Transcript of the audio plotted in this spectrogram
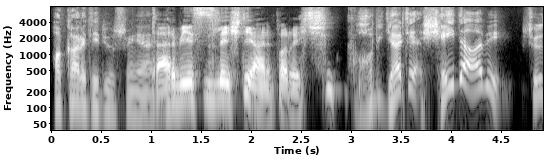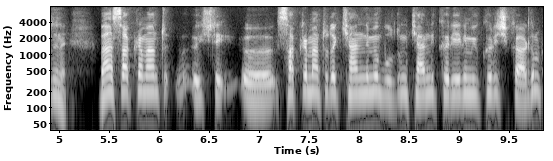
Hakaret ediyorsun yani. Terbiyesizleşti yani para için. Abi gerçekten şey de abi söylediğini ben Sacramento işte e, Sacramento'da kendimi buldum. Kendi kariyerimi yukarı çıkardım.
